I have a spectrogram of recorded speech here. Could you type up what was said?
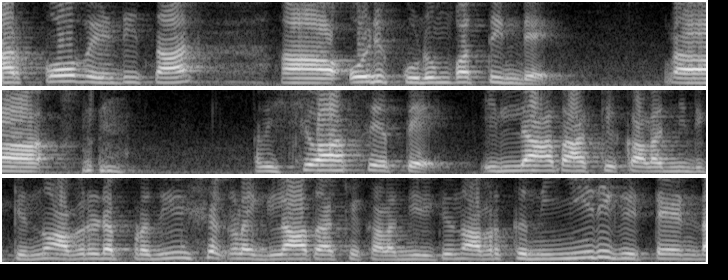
ആർക്കോ വേണ്ടി താൻ ഒരു കുടുംബത്തിന്റെ വിശ്വാസ്യത്തെ ഇല്ലാതാക്കി കളഞ്ഞിരിക്കുന്നു. അവരുടെ പ്രതീക്ഷകളെ ഇല്ലാതാക്കി കളഞ്ഞിരിക്കുന്നു. അവർക്ക് നീതി കിട്ടേണ്ട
